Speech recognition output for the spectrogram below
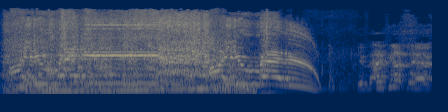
How? Are you ready? Are you ready? Get back up there.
